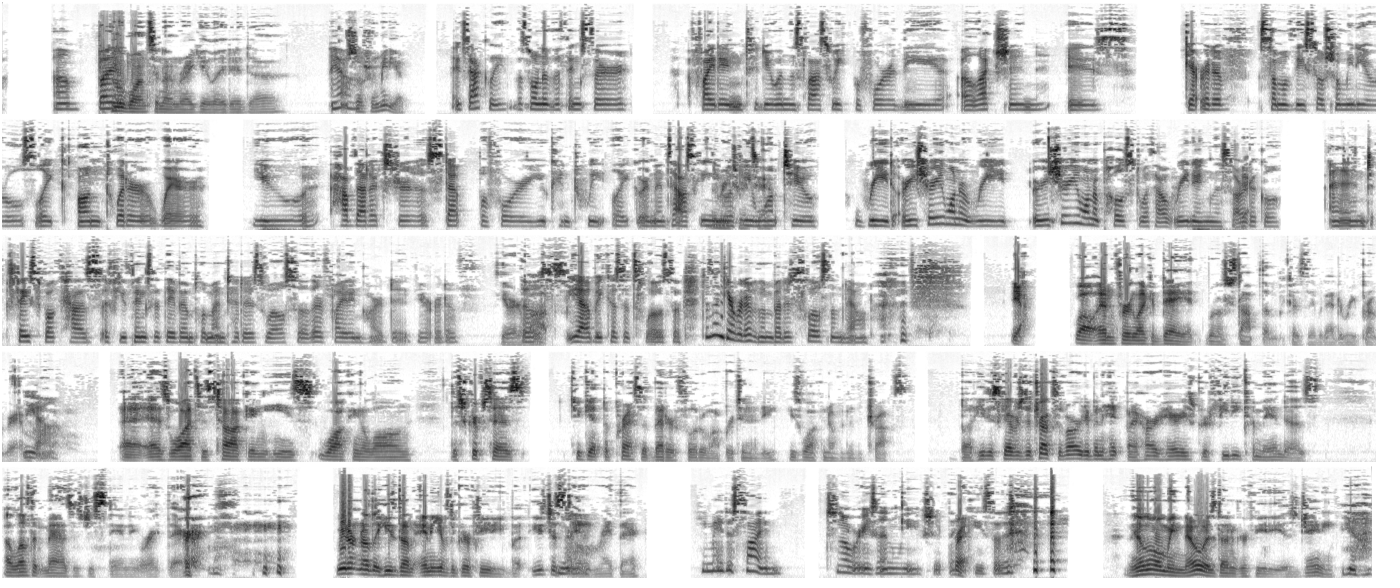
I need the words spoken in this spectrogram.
um, but Who wants an unregulated, uh, yeah, social media? exactly. That's one of the things they're fighting to do in this last week before the election is get rid of some of these social media rules like on Twitter where you have that extra step before you can tweet like and it's asking The you if you yeah. want to read are you sure you want to read are you sure you want to post without reading this article and Facebook has a few things that they've implemented as well so they're fighting hard to get rid of Get rid of those bots. yeah because it slows them it doesn't get rid of them but it slows them down Yeah. Well, and for like a day, it would have stopped them because they would have had to reprogram. Yeah. Uh, as Watts is talking, he's walking along. The script says to get the press a better photo opportunity. He's walking over to the trucks. But he discovers the trucks have already been hit by Hard Harry's graffiti commandos. I love that Mazz is just standing right there. we don't know that he's done any of the graffiti, but he's just No. standing right there. He made a sign. There's no reason we should think Right. he's a, The only one we know has done graffiti is Janie. yeah.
